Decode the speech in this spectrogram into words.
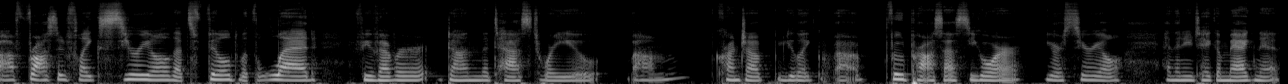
uh, Frosted Flakes cereal that's filled with lead. If you've ever done the test where you um, crunch up, you like uh, food process your your cereal and then you take a magnet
